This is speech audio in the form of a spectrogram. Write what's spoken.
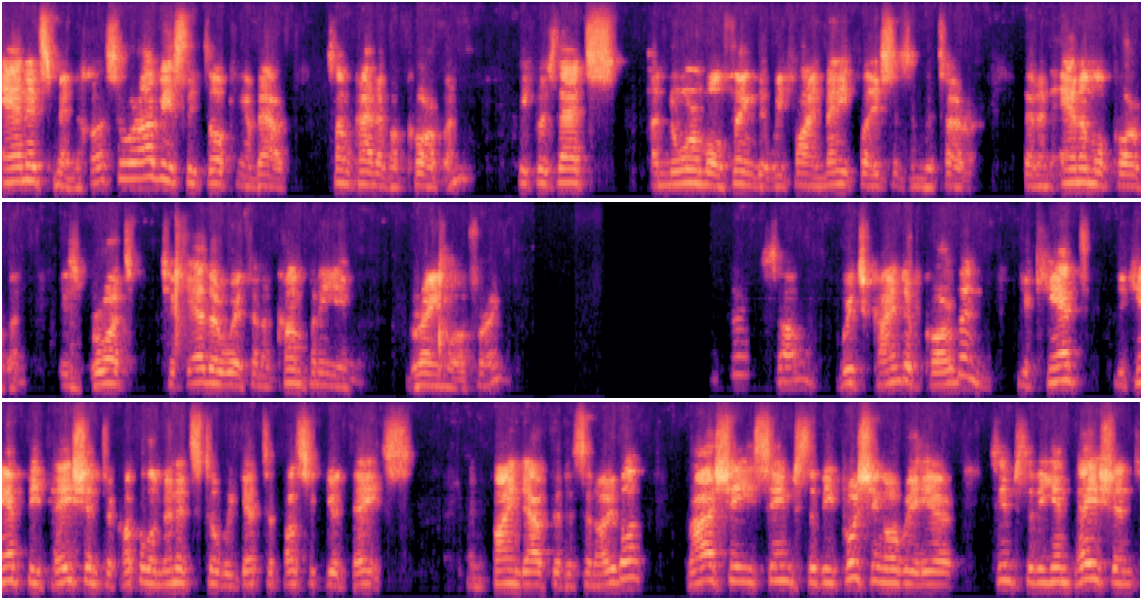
and it's mincha. So we're obviously talking about some kind of a korban, because that's a normal thing that we find many places in the Torah, that an animal korban is brought together with an accompanying grain offering. So, which kind of korban? You can't you can't be patient a couple of minutes till we get to pasuk beis and find out that it's an oila. Rashi seems to be pushing over here, seems to be impatient.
